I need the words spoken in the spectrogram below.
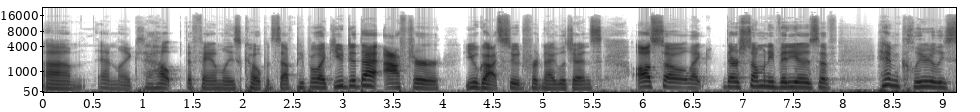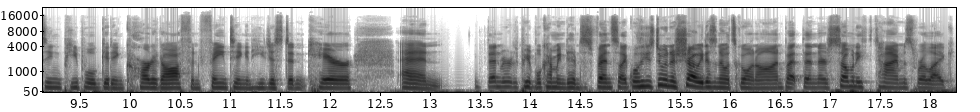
um, and like to help the families cope and stuff. People are like, you did that after you got sued for negligence. Also, like, there's so many videos of him clearly seeing people getting carted off and fainting, and he just didn't care. And then there's people coming to his defense, like, well, he's doing a show, he doesn't know what's going on. But then there's so many times where like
